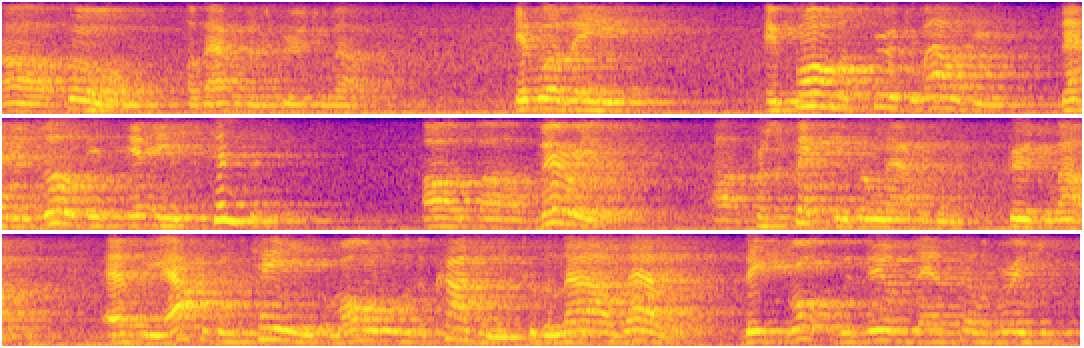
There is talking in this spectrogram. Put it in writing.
uh, form of African spirituality. It was a, a form of spirituality that resulted in a synthesis of uh, various uh, perspectives on African spirituality. As the Africans came from all over the continent to the Nile Valley, they brought with them their celebrations.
